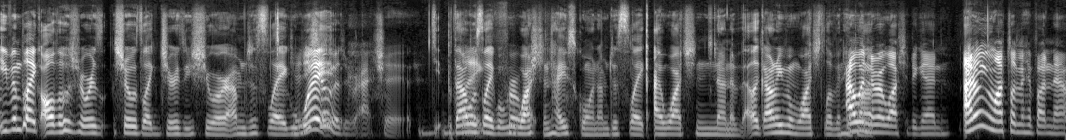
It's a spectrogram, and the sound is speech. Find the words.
Even like all those shows, shows like Jersey Shore, I'm just like, Jersey what? Shore was ratchet. But that was like, like what we watched in high school, and I'm just like, I watched none of that. Like I don't even watch Love and Hip Hop. I would never watch it again. I don't even watch Love and Hip Hop now.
